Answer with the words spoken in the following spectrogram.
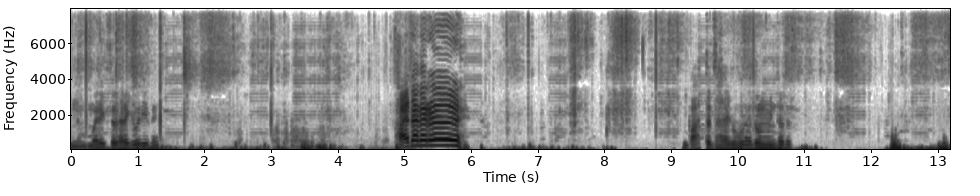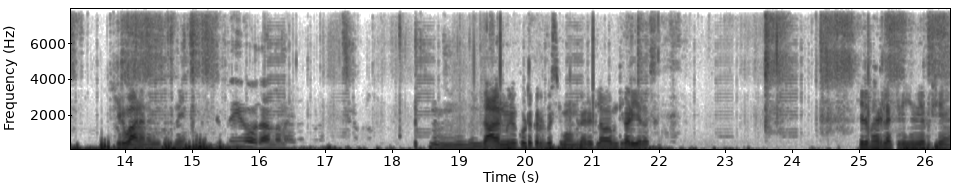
नंबर एकचा झाला की होती ते खायचा कर भातच झाला का हुडा दोन मिनिटातच हिरवा आणायला लागला नाही? हिरो आणला नाही. जाळण मी कुठं करत बसली म्हणून डायरेक्ट लावा मग तिकडे यायलाच. हे भारी लागते ते हिरव्यापेक्षा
